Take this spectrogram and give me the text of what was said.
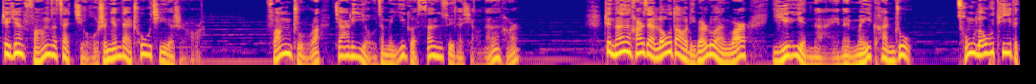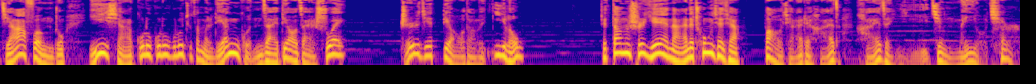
这间房子在九十年代初期的时候啊，房主啊家里有这么一个三岁的小男孩，这男孩在楼道里边乱玩，爷爷奶奶没看住。从楼梯的夹缝中一下咕噜咕噜咕噜，就这么连滚再掉再摔，直接掉到了一楼。这当时爷爷奶奶冲下去抱起来这孩子，孩子已经没有气儿了。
